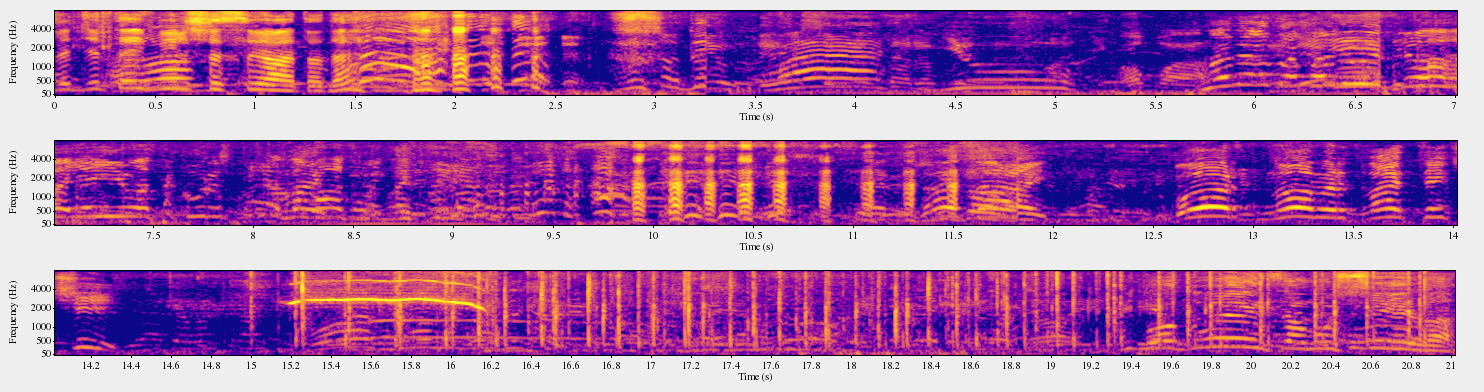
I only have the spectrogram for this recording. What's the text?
Для дітей більше свято, да? Маю. Мене замалюють. Льога, я її отаку розпочинаю. Борт номер 26. Подвинься, мужчина.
